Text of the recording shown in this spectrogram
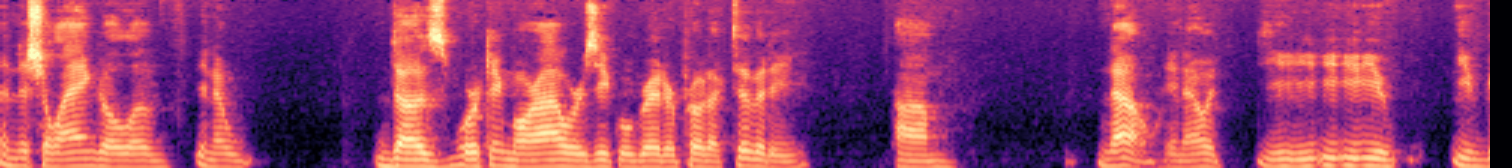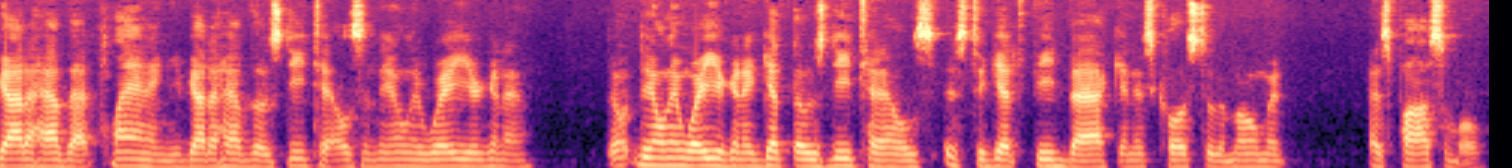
initial angle of you know does working more hours equal greater productivity? Um, no you know it, you, you, you you've got to have that planning. You've got to have those details. And the only way you're going to the only way you're going to get those details is to get feedback and as close to the moment as possible.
